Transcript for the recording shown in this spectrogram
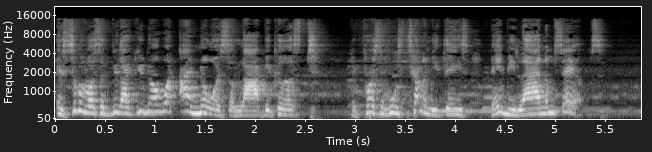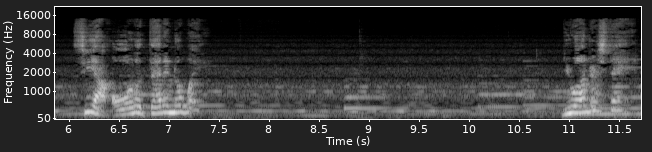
And some of us would be like, you know what? I know it's a lie because the person who's telling me things, they be lying themselves. See how all of that in a way? You understand?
